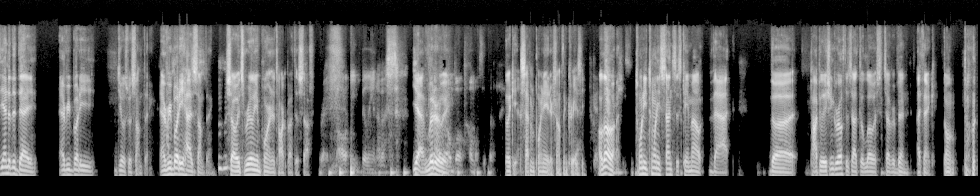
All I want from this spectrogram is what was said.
the end of the day, everybody deals with something. Everybody has something. Mm-hmm. So it's really important to talk about this stuff. Right. All 8 billion of us. Yeah, literally. almost, almost like 7.8 or something crazy. Yeah, Although 2020 census came out that the population growth is at the lowest it's ever been, I think. Don't, don't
